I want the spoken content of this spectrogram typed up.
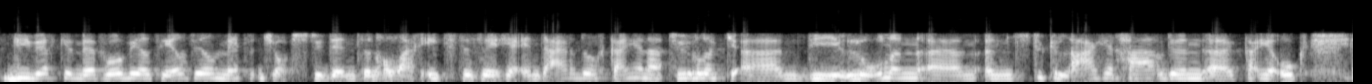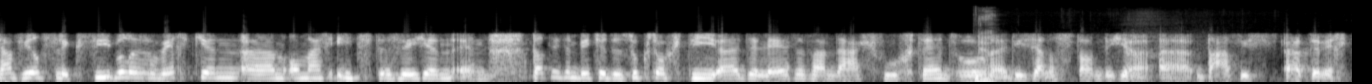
die werken bijvoorbeeld heel veel met jobstudenten, om maar iets te zeggen. En daardoor kan je natuurlijk um, die lonen um, een stuk lager houden. kan je ook ja, veel flexibeler werken, om maar iets te zeggen. En dat is een beetje de zoektocht die de lijzen vandaag voert, hè, door ja. die zelfstandige basis uit te werken.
